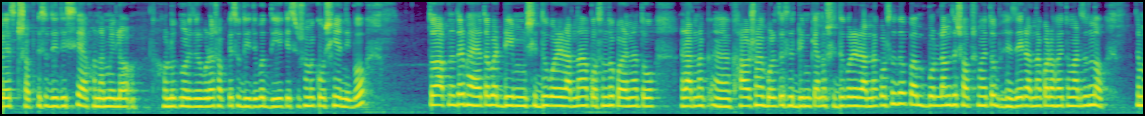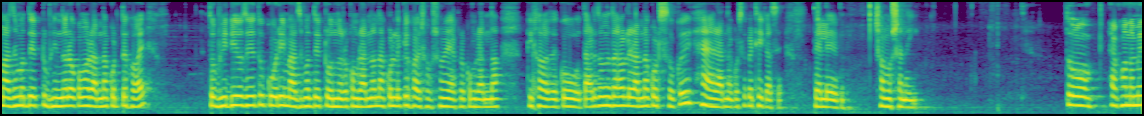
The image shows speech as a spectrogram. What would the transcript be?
পেস্ট সব কিছু দিয়ে দিচ্ছি এখন আমি হলুদ মরিচের গুঁড়া সব কিছু দিয়ে দেবো, দিয়ে কিছু সময় কষিয়ে নিব। তো আপনাদের ভাইয়া তো আবার ডিম সিদ্ধ করে রান্না পছন্দ করে না, তো রান্না খাওয়ার সময় বলতেছে ডিম কেন সিদ্ধ করে রান্না করছ? তো বললাম যে সবসময় তো ভেজেই রান্না করা হয় তোমার জন্য, তো মাঝে মধ্যে একটু ভিন্ন রকমের রান্না করতে হয়। তো ভিডিও যেহেতু করি, মাঝে মধ্যে একটু অন্যরকম রান্না না করলে কি হয়? সবসময় একরকম রান্না কি খাওয়া যায়? কো, তার জন্য তাহলে রান্না করছ? কই হ্যাঁ রান্না করছ। ঠিক আছে, তাহলে সমস্যা নেই। তো এখন আমি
